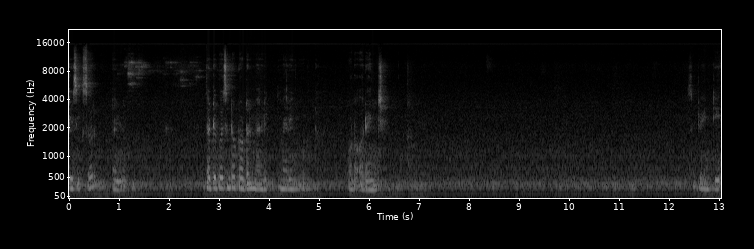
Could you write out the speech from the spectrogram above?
36 are yellow. 30% of total marigold or orange. So 28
